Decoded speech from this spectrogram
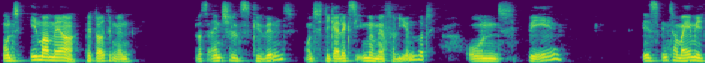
und immer mehr Bedeutung in Los Angeles gewinnt und die Galaxy immer mehr verlieren wird. Und B, ist Inter Miami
